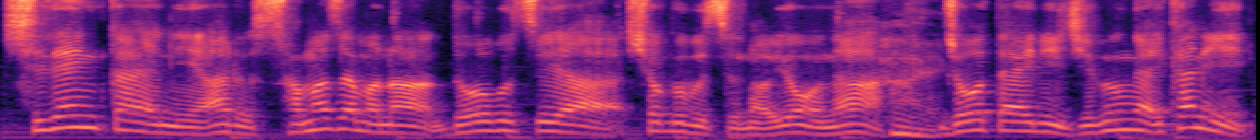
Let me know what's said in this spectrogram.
自然界にある様々な動物や植物のようなはい状態に自分がいかに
